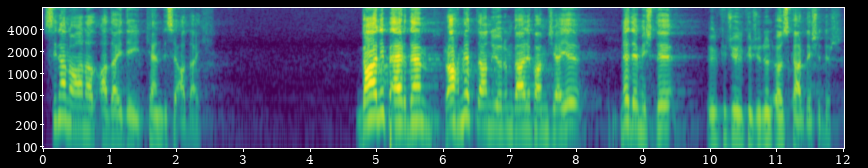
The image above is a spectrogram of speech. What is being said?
Sinan Oğan aday değil, kendisi aday. Galip Erdem, rahmetle anıyorum Galip amcayı, ne demişti? Ülkücü ülkücünün öz kardeşidir.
